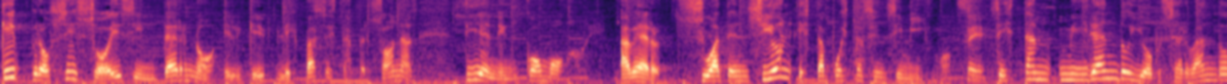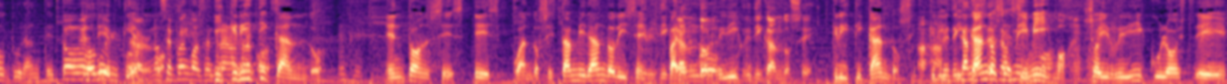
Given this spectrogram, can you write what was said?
¿qué proceso es interno el que les pasa a estas personas? Tienen como a ver, su atención está puesta en sí mismo. Se están mirando y observando durante todo, el tiempo. No se pueden concentrar Y criticando. Entonces, es cuando se están mirando, dicen, criticando, criticándose. Criticándose. Criticándose, a sí mismo. Soy ridículo, eh,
